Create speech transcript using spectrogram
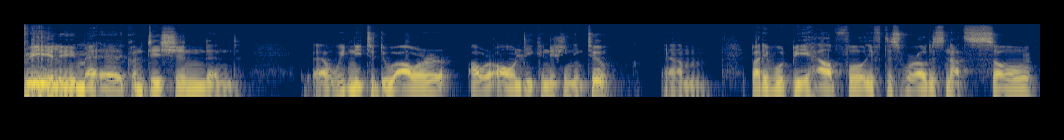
really uh, conditioned, and uh, we need to do our our own deconditioning too. Um, but it would be helpful if this world is not so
